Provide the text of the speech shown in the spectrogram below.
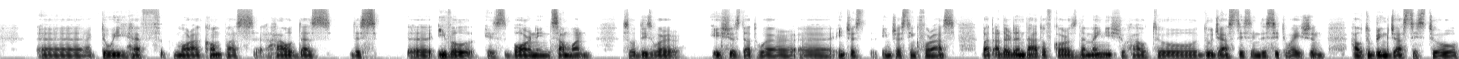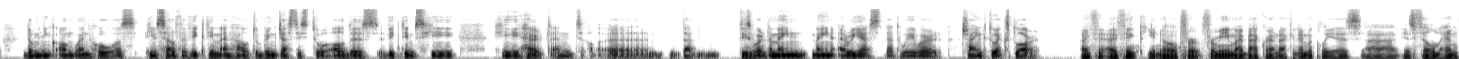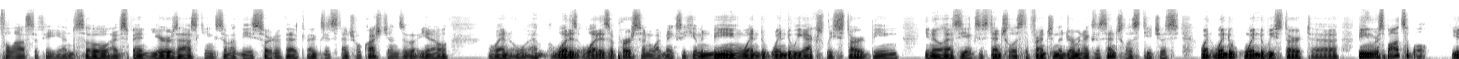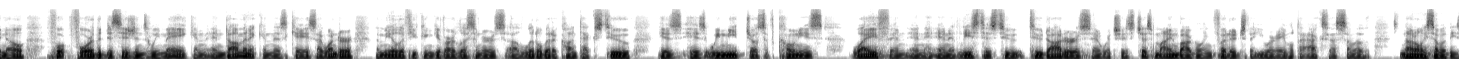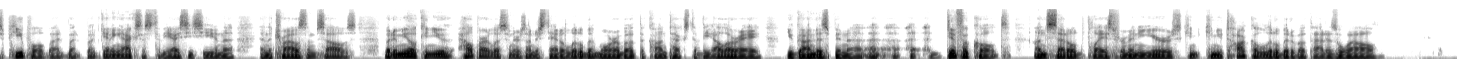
uh, like do we have moral compass how does this uh, evil is born in someone so these were issues that were uh, interest, interesting for us. But other than that of course the main issue how to do justice in this situation how to bring justice to dominic ongwen who was himself a victim and how to bring justice to all these victims he he hurt. And uh, that these were the main main areas that we were trying to explore I, th- I think you know for for me my background academically is uh, is film and philosophy. And so I've spent years asking some of these sort of existential questions about you know when what is what is a person? What makes a human being? When do, when do we actually start being you know as the existentialists the french and the german existentialists teach us when when do when do we start uh, being responsible you know for for the decisions we make. And and dominic in this case i wonder emil if you can give our listeners a little bit of context to his his we meet joseph kony's wife and and and at least his two two daughters and which is just mind-boggling footage that you were able to access some of not only some of these people but but but getting access to the ICC and the and the trials themselves. But Emil can you help our listeners understand a little bit more about the context of the LRA Uganda's been a, a, a difficult unsettled place for many years. Can can you talk a little bit about that as well?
